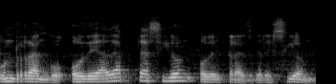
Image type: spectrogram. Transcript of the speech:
un rango o de adaptación o de transgresión,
